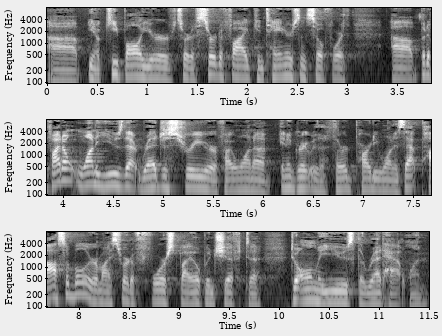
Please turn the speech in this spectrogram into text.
uh, you know, keep all your sort of certified containers and so forth. Uh, but if I don't want to use that registry, or if I want to integrate with a third-party one, is that possible, or am I sort of forced by OpenShift to to only use the Red Hat one?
